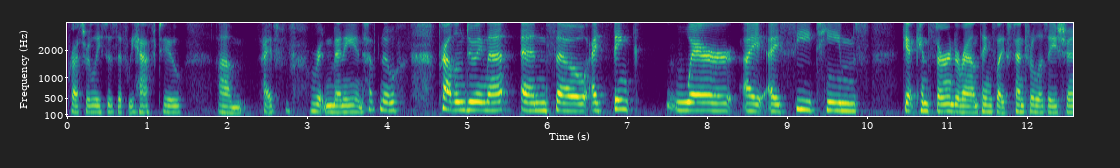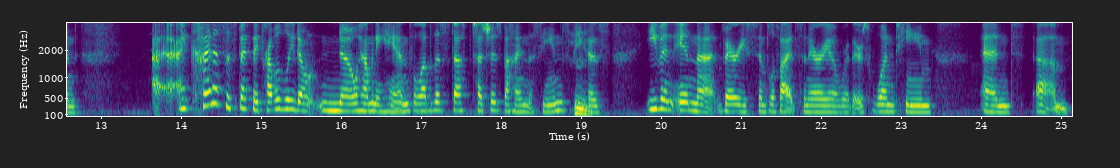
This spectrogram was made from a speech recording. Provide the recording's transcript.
press releases if we have to. Um, I've written many and have no problem doing that. And so I think where I, I see teams get concerned around things like centralization, I, I kind of suspect they probably don't know how many hands a lot of this stuff touches behind the scenes because even in that very simplified scenario where there's one team and um,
